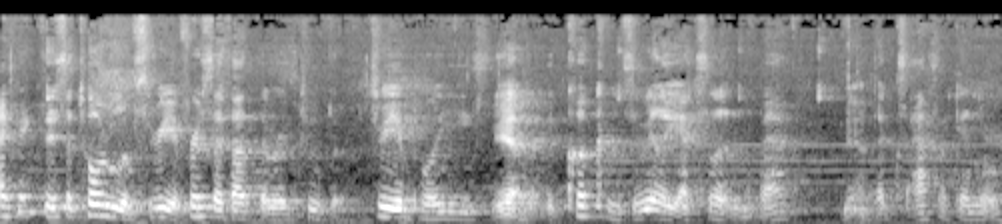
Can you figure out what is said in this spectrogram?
I think there's a total of three. At first I thought there were two, but three employees. Yeah. The cook was really excellent in the back. Yeah. Like African or.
